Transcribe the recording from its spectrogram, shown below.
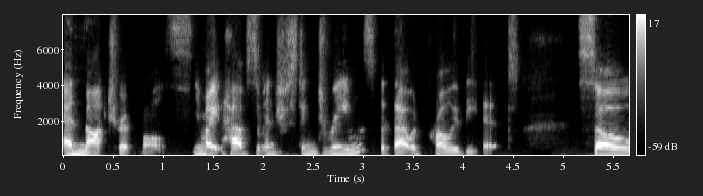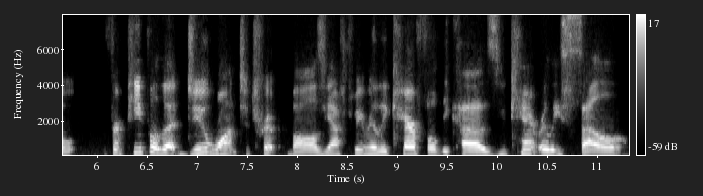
and not trip balls. You might have some interesting dreams, but that would probably be it. So for people that do want to trip balls, you have to be really careful because you can't really sell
